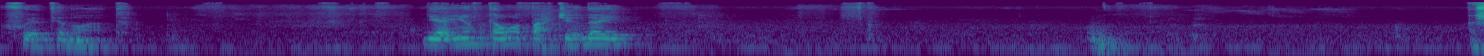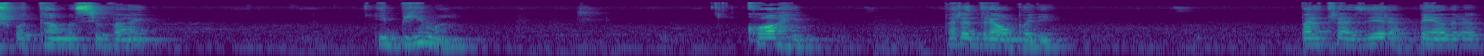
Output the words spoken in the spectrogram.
foi atenuada. E aí então, a partir daí, a Shwatama se vai e Bima corre para Draupadi para trazer a pedra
